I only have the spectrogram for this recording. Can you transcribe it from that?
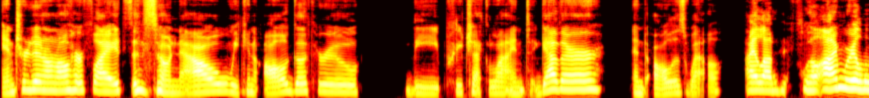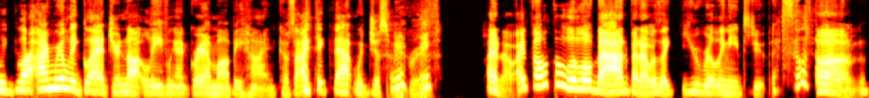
entered it on all her flights. And so now we can all go through the pre check line together and all is well. I love it. Well, I'm really glad. I'm really glad you're not leaving a grandma behind because I think that would just be rude. I know. I felt a little bad, but I was like, you really need to do this. Um,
